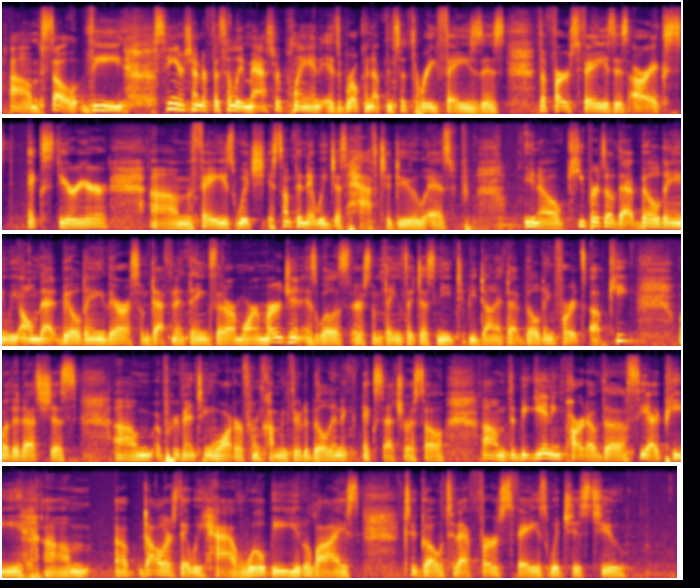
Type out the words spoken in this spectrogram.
Um, so the senior center facility master plan is broken up into three phases. The first phase is our ex- exterior um, phase, which is something that we just have to do as, you know, keepers of that building. We own that building. There are some definite things that are more emergent, as well as there are some things that just need to be done at that building for its upkeep, whether that's just um, preventing water from coming through the building, et cetera. So um, the beginning part of the CIP um, uh, dollars that we have will be utilized to go to that first phase, which is to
